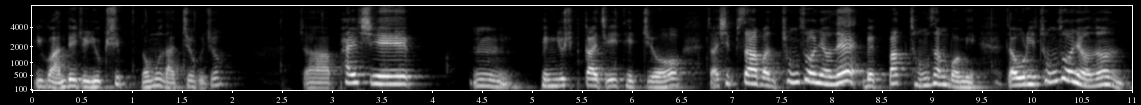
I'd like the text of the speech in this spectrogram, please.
이거 안 되죠. 60 너무 낮죠. 그죠? 자, 80, 음, 160까지 됐죠. 자, 14번 청소년의 맥박 정상 범위. 자, 우리 청소년은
